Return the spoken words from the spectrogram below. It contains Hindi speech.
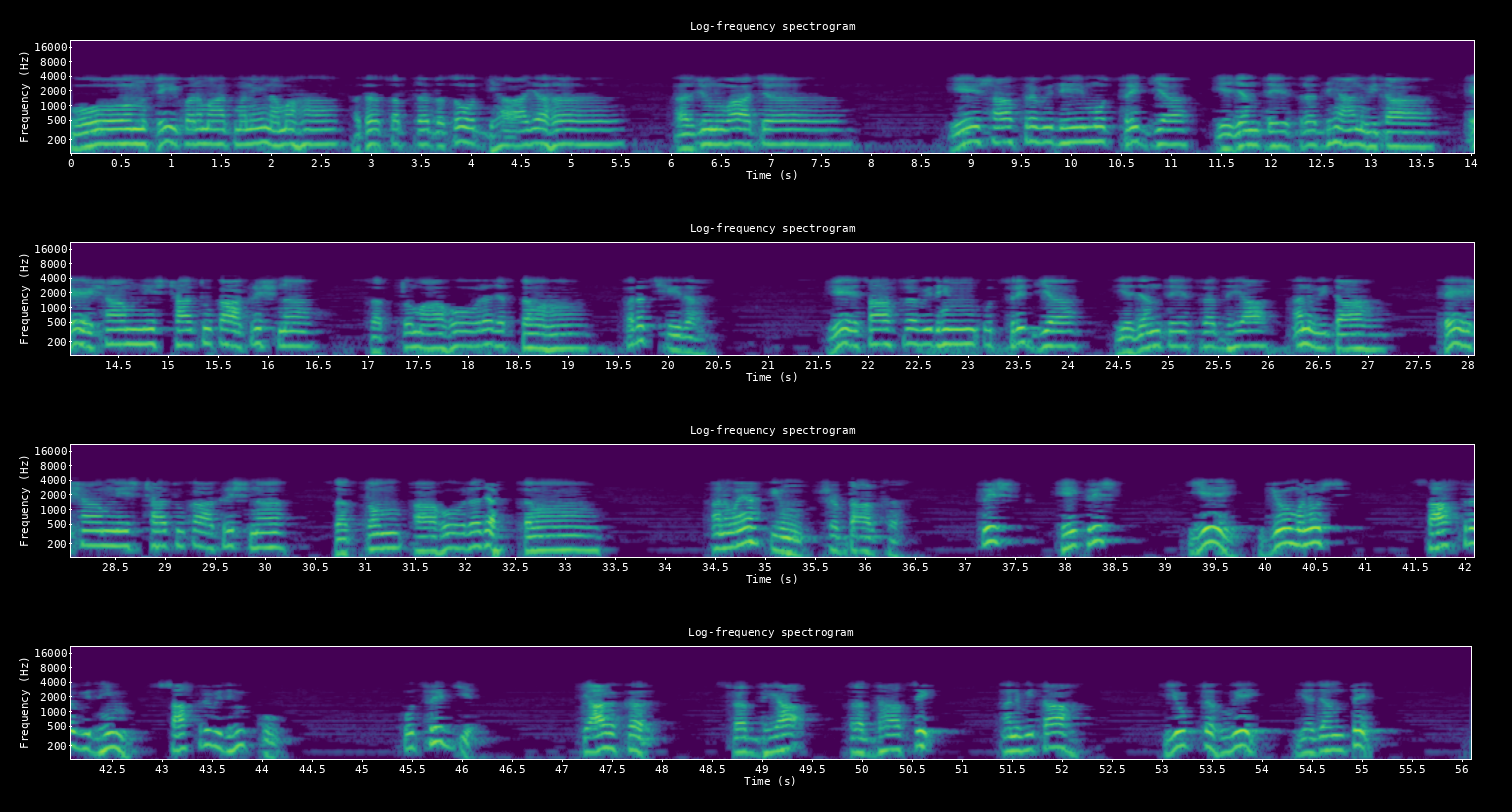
ॐ श्रीपरमात्मने नमः। अथ सप्तदशोऽध्यायः। अर्जुनवाच ये शास्त्रविधिमुत्सृज्य यजन्ते श्रद्धयान्विता। येषाम् निष्ठा तु का कृष्ण, सत्त्वमाहो रजस्तमः। पदच्छेदः। ये शास्त्रविधिम् उत्सृज्य, यजन्ते श्रद्धया अन्विताः। तेषाम् निष्ठा तु का कृष्ण सत्वम् आहो रजः तमा अन्वय क्यों शब्दार्थ। कृष्ण, हे कृष्ण, ये जो मनुष्य शास्त्र विधि शास्त्र विधि को उत्सृज्य, त्याग कर श्रद्धा श्रद्धा से अन्विता युक्त हुए यजंते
